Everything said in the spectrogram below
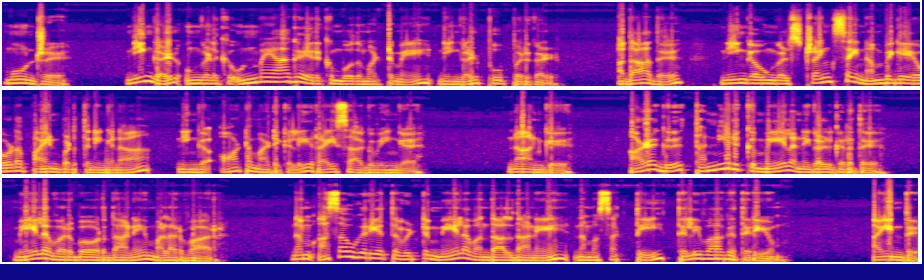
மூன்று நீங்கள் உங்களுக்கு உண்மையாக இருக்கும்போது மட்டுமே நீங்கள் பூப்பீர்கள் அதாவது நீங்க உங்கள் ஸ்ட்ரெங்ஸை நம்பிக்கையோட பயன்படுத்துனீங்கன்னா நீங்க ஆட்டோமேட்டிக்கலி ரைஸ் ஆகுவீங்க. நான்கு அழகு தண்ணீருக்கு மேல நிகழ்கிறது. மேல வருபவர் தானே மலர்வார். நம் அசௌகரியத்தை விட்டு மேல வந்தால்தானே நம்ம சக்தி தெளிவாக தெரியும். ஐந்து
